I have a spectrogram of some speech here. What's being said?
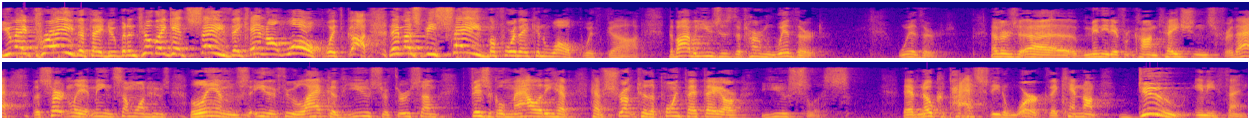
You may pray that they do, but until they get saved, they cannot walk with God. They must be saved before they can walk with God. The Bible uses the term withered withered. Now there's uh, many different connotations for that, but certainly it means someone whose limbs, either through lack of use or through some physical malady, have, have shrunk to the point that they are useless. They have no capacity to work. They cannot do anything.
